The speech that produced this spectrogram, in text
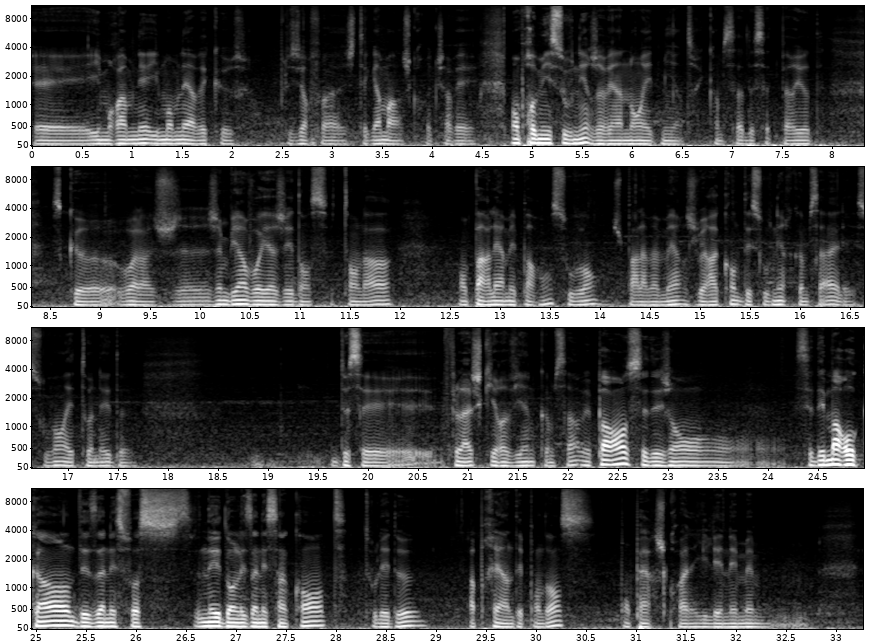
Et ils me ils m'emmenaient avec eux plusieurs fois. J'étais gamin, je crois que j'avais. Mon premier souvenir, j'avais un an et demi, un truc comme ça de cette période. Parce que voilà, j'aime bien voyager dans ce temps-là. On parlait à mes parents souvent. Je parle à ma mère, je lui raconte des souvenirs comme ça. Elle est souvent étonnée de, ces flashs qui reviennent comme ça. Mes parents, c'est des gens. C'est des Marocains des années soix- nés dans les années 50, tous les deux, après indépendance. Mon père, je crois, il est né même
